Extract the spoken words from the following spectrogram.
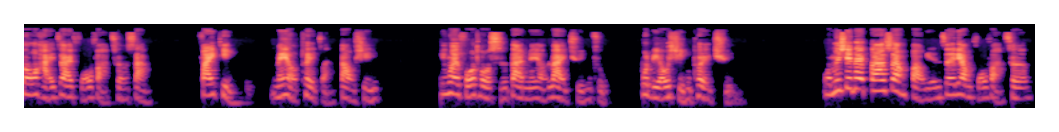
都还在佛法车上，fighting。没有退转道心，因为佛陀时代没有赖群主，不流行退群。我们现在搭上宝岩这辆佛法车，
